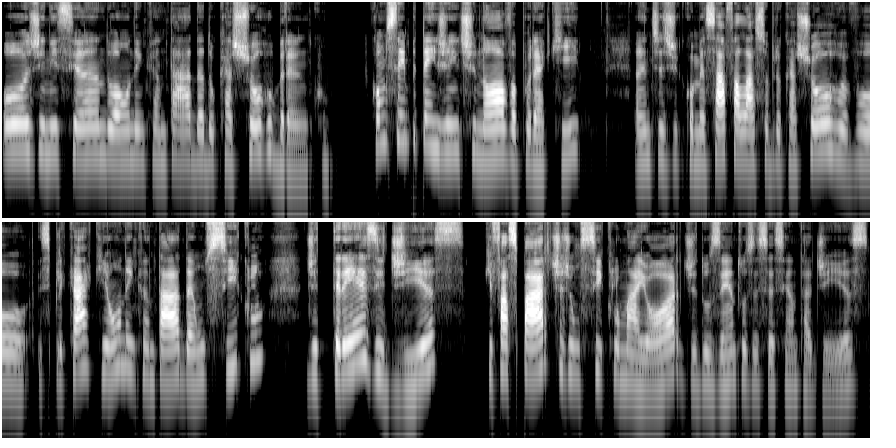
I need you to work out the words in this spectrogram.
hoje iniciando a onda encantada do cachorro branco. Como sempre tem gente nova por aqui, antes de começar a falar sobre o cachorro, eu vou explicar que onda encantada é um ciclo de 13 dias que faz parte de um ciclo maior de 260 dias,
